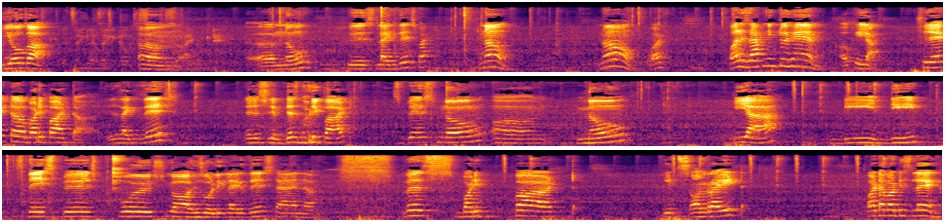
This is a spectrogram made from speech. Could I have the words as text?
yoga. Um, uh, no, he's like this. What? No, no. What? What is happening to him? Okay, yeah. Select uh, body part uh, like this. Then you select this body part. Space no. Um, no. Yeah. D D. Space space push. He's holding like this and uh, this body part. It's all right. What about his leg?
